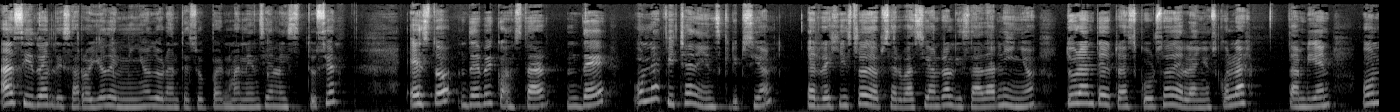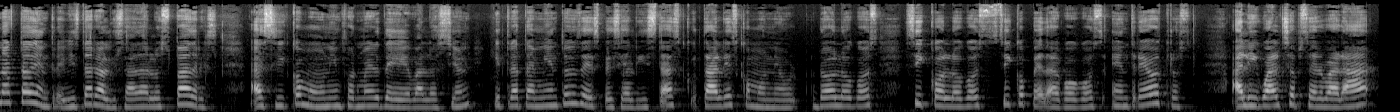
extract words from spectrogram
ha sido el desarrollo del niño durante su permanencia en la institución. Esto debe constar de una ficha de inscripción, el registro de observación realizada al niño durante el transcurso del año escolar, también un acta de entrevista realizada a los padres, así como un informe de evaluación y tratamientos de especialistas tales como neurólogos, psicólogos, psicopedagogos, entre otros. Al igual se observará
